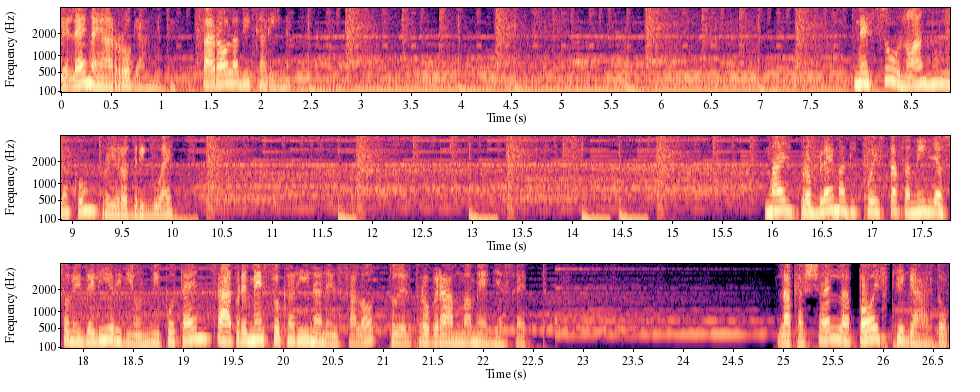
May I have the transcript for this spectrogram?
Belen è arrogante, parola di Carina. Nessuno ha nulla contro i Rodriguez. Ma il problema di questa famiglia sono i deliri di onnipotenza ha premesso Carina nel salotto del programma Mediaset. La Cascella ha poi spiegato,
